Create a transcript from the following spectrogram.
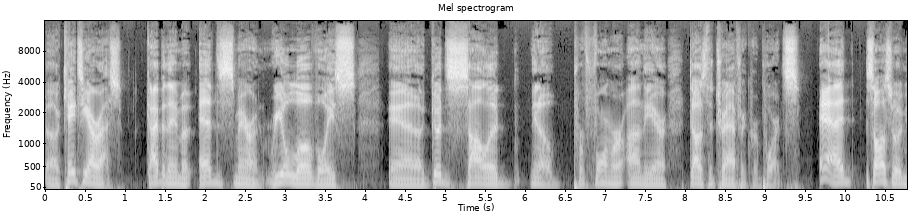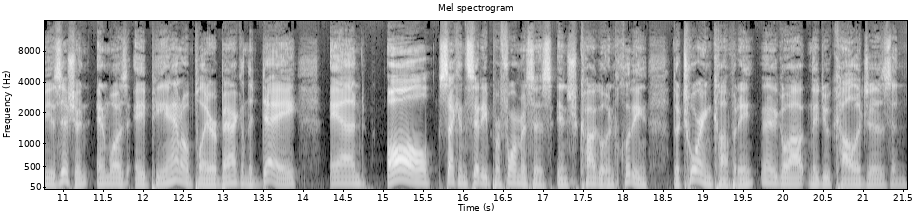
uh, KTRS. Guy by the name of Ed Smarin, real low voice and a good, solid, you know, performer on the air, does the traffic reports. Ed is also a musician and was a piano player back in the day and all Second City performances in Chicago, including the touring company. They go out and they do colleges and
